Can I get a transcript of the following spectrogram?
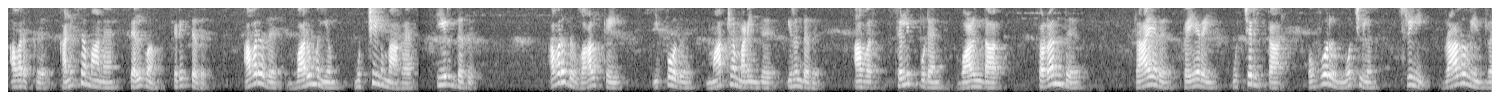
அவருக்கு கணிசமான செல்வம் கிடைத்தது. அவரது வறுமையும் முற்றிலுமாக தீர்ந்தது. அவரது வாழ்க்கை இப்போது மாற்றமடைந்து இருந்தது. அவர் செழிப்புடன் வாழ்ந்தார். தொடர்ந்து ராயரு பெயரை உச்சரித்தார். ஒவ்வொரு மூச்சிலும் ஸ்ரீ ராகவேந்திர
